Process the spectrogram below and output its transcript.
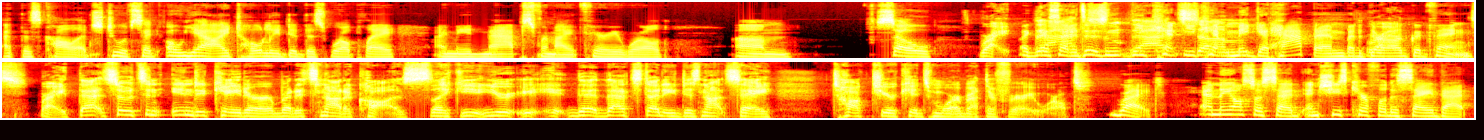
at this college to have said, "Oh yeah, I totally did this world play. I made maps for my fairy world." Um, so, Right. like I said, it That's- isn't you can't you can't um, make it happen, but there right. are good things. Right. That so it's an indicator, but it's not a cause. Like you, you're it, that that study does not say talk to your kids more about their fairy world. Right. And they also said, and she's careful to say that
